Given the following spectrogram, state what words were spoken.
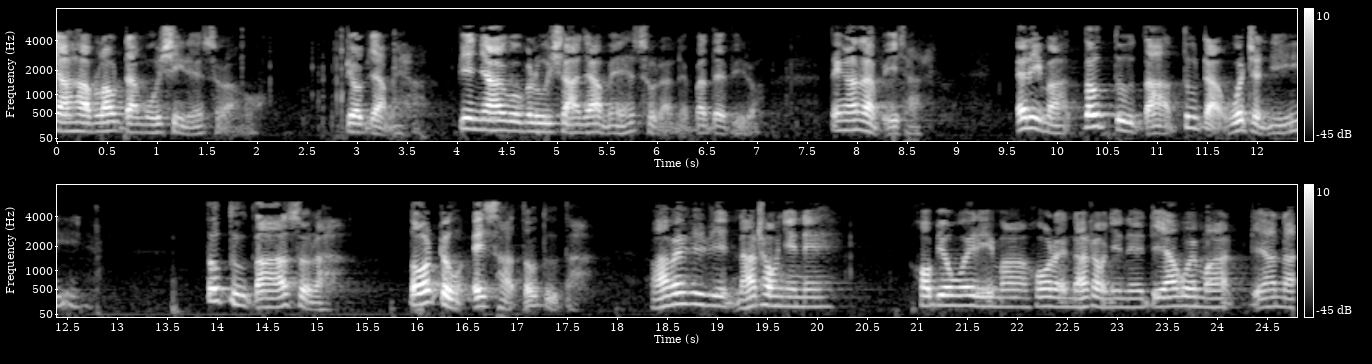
ညာဟာဘလောက်တန်ဖိုးရှိတယ်ဆိုတာကိုပြောပြမယ်ဟာပညာကိုဘယ်လိုရှာကြမယ်ဆိုတာနဲ့ပတ်သက်ပြီးတော့သင်္ကန်းစာပေးထားတယ်အဲ့ဒီမှာသုတ်တုတာတုတဝဋ္ဌနီသုတ်တုတာဆိုတာသောတုံအိဆာသုတ်တုတာဘာပဲဖြစ်ဖြစ်နားထောင်ခြင်းနဲ့ဟောပြောပွဲတွေမှာဟောတယ်နားထောင်ခြင်းနဲ့တရားပွဲမှာတရားနာ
